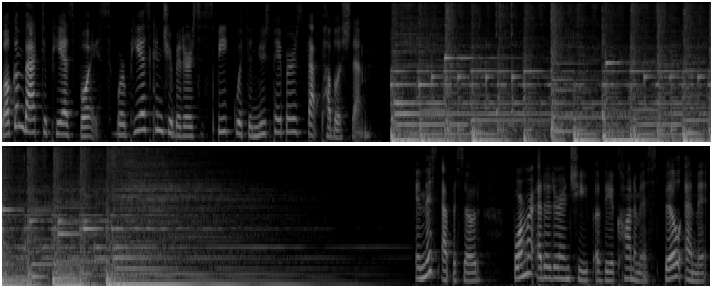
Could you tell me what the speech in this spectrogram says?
Welcome back to PS Voice, where PS contributors speak with the newspapers that publish them. In this episode, former editor in chief of The Economist, Bill Emmott,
